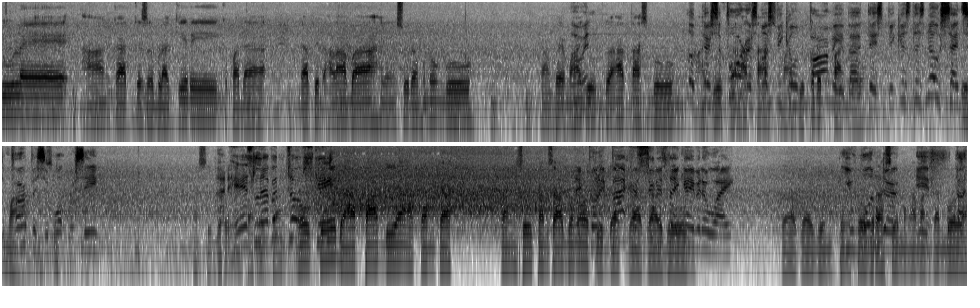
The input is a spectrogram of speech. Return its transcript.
Dule angkat ke sebelah kiri kepada David Alaba yang sudah menunggu sampai maju ke atas bung maju ke atas maju ke depan bung masih berhenti oke dapat dia akankah Kang Sultan Sabung oh tidak gagal bung gagal bung Tungfo berhasil mengamankan bola.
